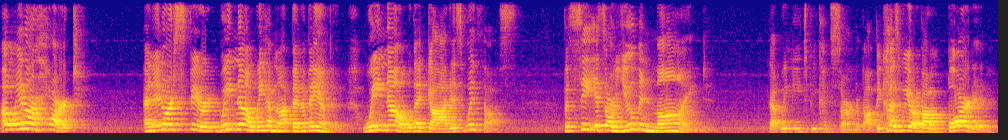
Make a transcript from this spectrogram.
Oh, in our heart and in our spirit, we know we have not been abandoned. We know that God is with us. But see, it's our human mind that we need to be concerned about because we are bombarded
